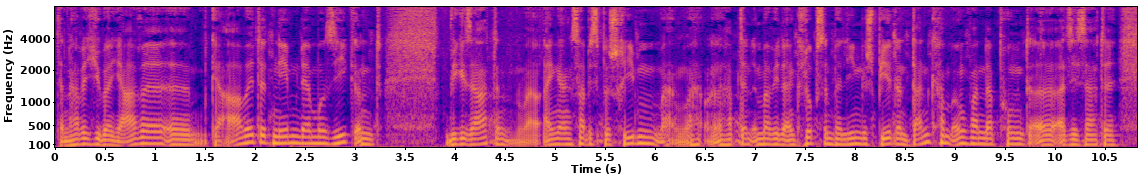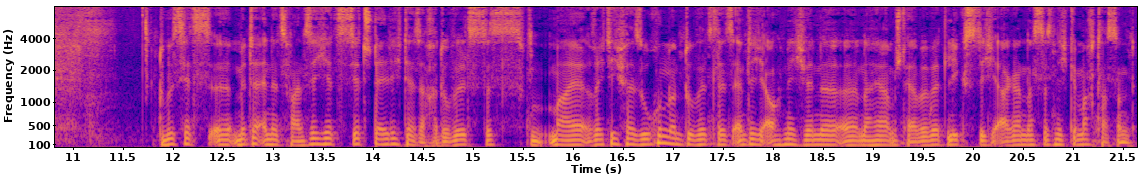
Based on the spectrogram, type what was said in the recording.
Dann habe ich über Jahre äh, gearbeitet neben der Musik und wie gesagt, eingangs habe ich es beschrieben, habe dann immer wieder in Clubs in Berlin gespielt und dann kam irgendwann der Punkt, äh, als ich sagte, du bist jetzt äh, Mitte, Ende 20, jetzt, jetzt stell dich der Sache. Du willst das mal richtig versuchen und du willst letztendlich auch nicht, wenn du äh, nachher am Sterbebett liegst, dich ärgern, dass du das nicht gemacht hast. Und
